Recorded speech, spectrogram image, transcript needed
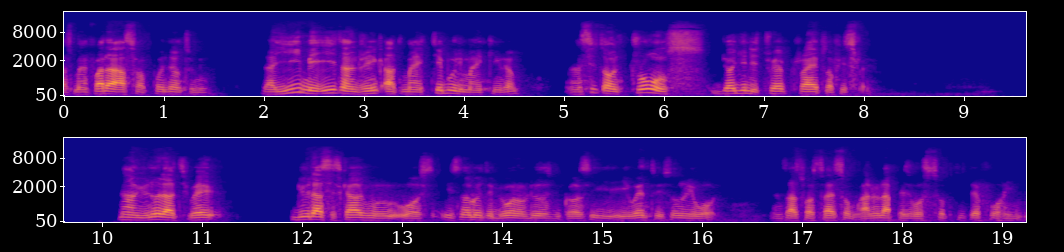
as my father has appointed unto me, that ye may eat and drink at my table in my kingdom, and sit on thrones judging the twelve tribes of Israel. Now you know that where Judas Iscariot was, it's not going to be one of those because he, he went to his own reward. And that's what some another person was substituted for him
